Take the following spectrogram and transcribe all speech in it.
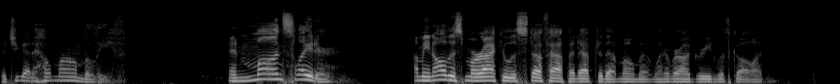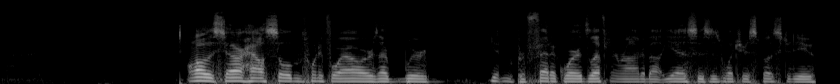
But you got to help my unbelief. And months later, I mean, all this miraculous stuff happened after that moment whenever I agreed with God. All this, our house sold in 24 hours. I, we're getting prophetic words left and right about, yes, this is what you're supposed to do.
